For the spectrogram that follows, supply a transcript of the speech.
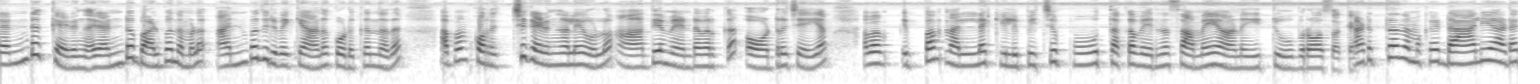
രണ്ട് കിഴങ്ങ് രണ്ട് ബൾബ് നമ്മൾ അൻപത് രൂപയ്ക്കാണ് കൊടുക്കുന്നത്. അപ്പം കുറച്ച് കിഴങ്ങുകളേ ഉള്ളൂ. ആദ്യം വേണ്ടവർക്ക് ഓർഡർ ചെയ്യാം. അപ്പം ഇപ്പം നല്ല കിളിപ്പിച്ച് പൂത്തൊക്കെ വരുന്ന സമയമാണ് ഈ ട്യൂബ് റോസൊക്കെ അടുത്ത നമുക്ക് ഡാലിയയുടെ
